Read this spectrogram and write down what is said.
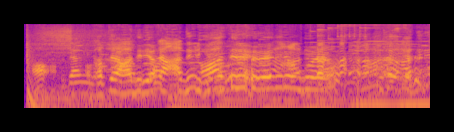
부장. 갑자기 아들이야? 부장 아들이. 아들 왜 데려온 거예요? 아들이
